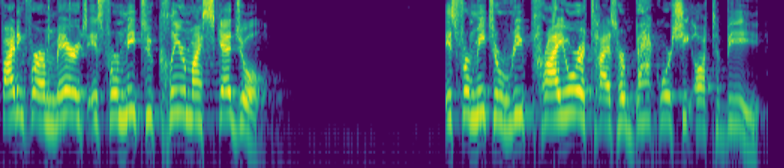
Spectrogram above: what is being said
fighting for our marriage, is for me to clear my schedule. Is for me to reprioritize her back where she ought to be.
